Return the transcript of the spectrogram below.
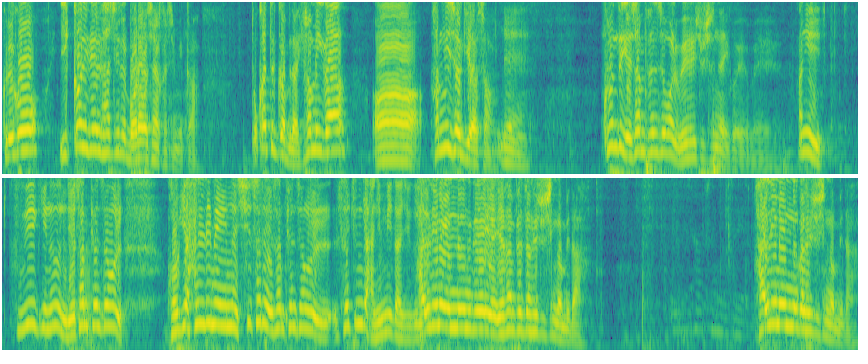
그리고 입건이 된 사실을 뭐라고 생각하십니까? 똑같을 겁니다. 혐의가 어 합리적이어서 네. 그런데 예산 편성을 왜 해주셨냐 이거예요. 왜? 아니 그 얘기는 예산 편성을 거기 한림에 있는 시설의 예산 편성을 해준 게 아닙니다 지금. 한림에 있는 데 예산 편성 해주신 겁니다. 한림에 있는 걸 해주신 겁니다.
